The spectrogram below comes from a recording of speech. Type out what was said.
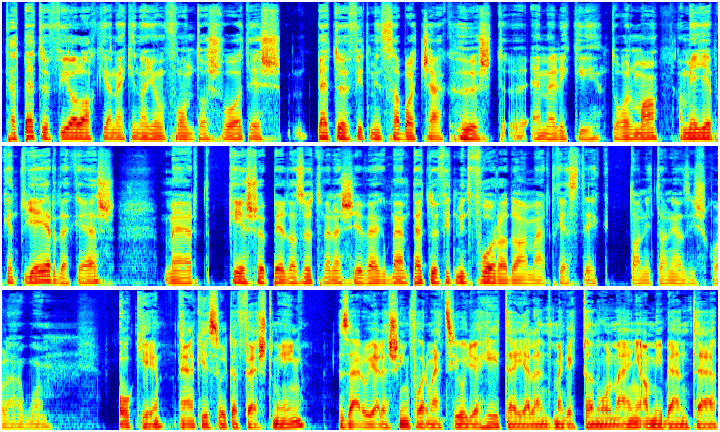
tehát Petőfi alakja neki nagyon fontos volt, és Petőfit, mint szabadság hőst emeli ki Torma, ami egyébként ugye érdekes, mert később például az 50-es években Petőfit, mint forradalmárt kezdték tanítani az iskolákban. Oké, okay, elkészült a festmény, zárójeles információ, hogy a héten jelent meg egy tanulmány, amiben te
